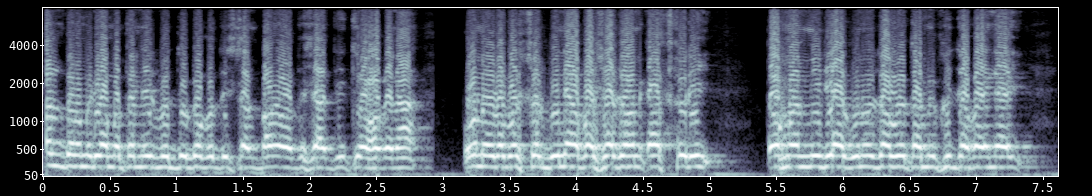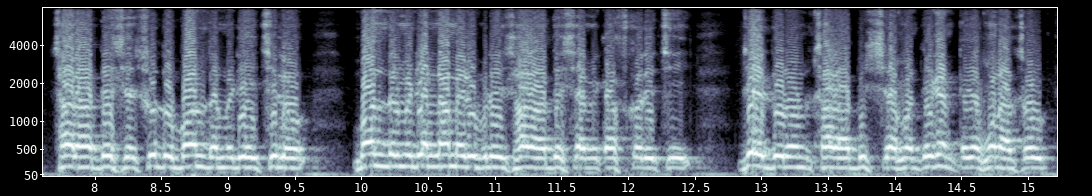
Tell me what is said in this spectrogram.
বন্ধন মিডিয়ার মতো নির্ভরযোগ্য প্রতিষ্ঠান বাংলাদেশে আর দ্বিতীয় হবে না। পনেরো বছর বিনা পয়সা যখন কাজ করি তখন মিডিয়া কোনো জগৎ আমি খুঁজে পাই নাই। সারা দেশে শুধু বন্ধ মিডিয়াই ছিল। বন্ধ মিডিয়ার নামের উপরে সারা দেশে আমি কাজ করেছি। যে ধরুন সারা বিশ্বে এখন যেখান থেকে ফোন আসুক,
